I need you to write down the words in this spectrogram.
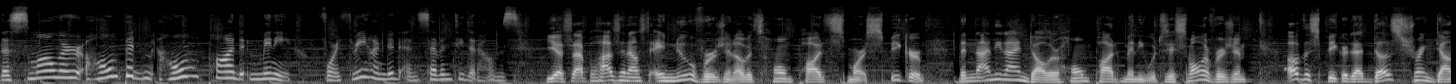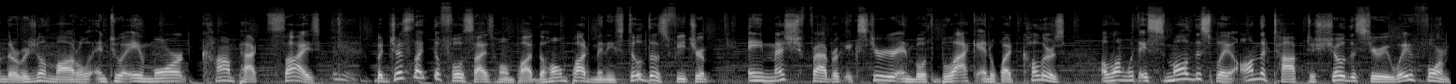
the smaller HomePod, HomePod Mini for 370 dirhams. Yes, Apple has announced a new version of its HomePod smart speaker, the $99 HomePod Mini, which is a smaller version of the speaker that does shrink down the original model into a more compact size. Mm-hmm. But just like the full size HomePod, the HomePod Mini still does feature a mesh fabric exterior in both black and white colors, along with a small display on the top to show the Siri waveform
